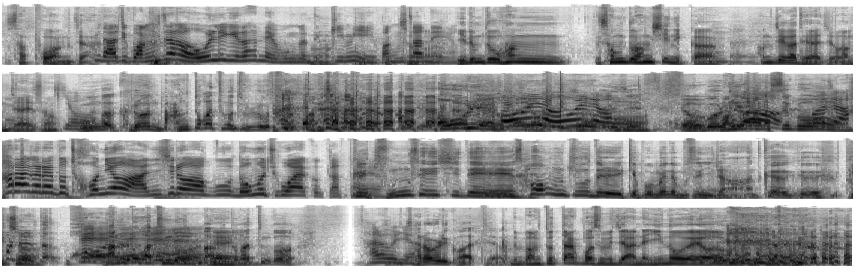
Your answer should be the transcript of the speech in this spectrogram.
사포 왕자. 근데 아직 왕자가 어울리긴 하네요. 뭔가 느낌이 그렇죠. 왕자네요. 이름도 황 성도 황씨니까 네. 황제가 돼야죠 왕자에서. 귀여워. 뭔가 그런 망토 같은 거 두르고 다닐 것 같지 않아? 어울려. 어울려 어울려. 어, 여, 뭐 왕관 하나 쓰고. 맞아 하라 그래도 전혀 안 싫어하고 너무 좋아할 것 같아요. 그 중세 시대의 성주들 이렇게 보면은 무슨 이런 그그 그쵸. 네, 망토 네, 같은 네. 거. 망토 네. 같은 거잘잘 어울려. 어울릴 것 같아요. 망토 딱 벗으면 이제 안에 이너웨어하고 있다.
